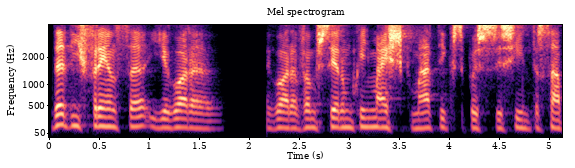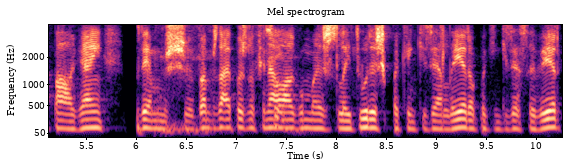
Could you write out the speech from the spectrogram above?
da diferença, e agora Agora vamos ser um bocadinho mais esquemáticos, depois se se interessar para alguém, podemos, vamos dar depois no final Sim. algumas leituras para quem quiser ler ou para quem quiser saber,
